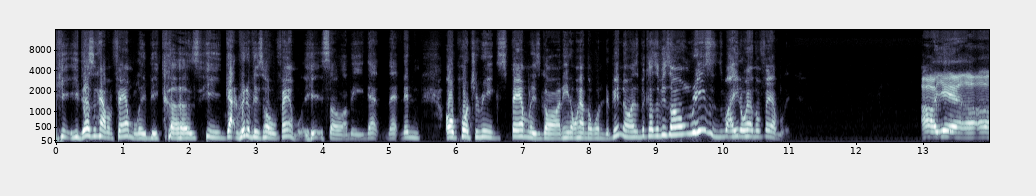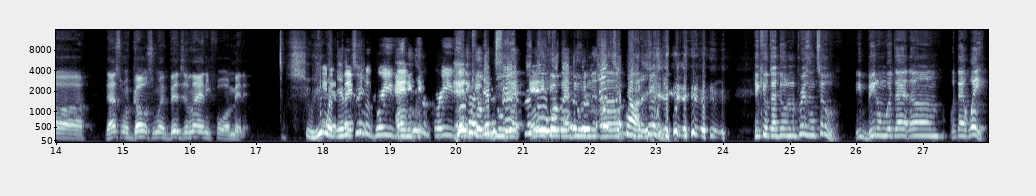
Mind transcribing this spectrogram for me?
he, he doesn't have a family because he got rid of his whole family. So I mean, that that didn't. Oh, Puerto Rico's family's gone. He don't have no one to depend on. It's because of his own reasons why he don't have no family. Oh yeah, uh, uh, that's when Ghost went vigilante for a minute. Shoot, he Yeah, wasn't man, innocent. He was grieving. And he he was grieving. and he killed the wasn't dude that- and he killed that dude in the, gonna uh, somebody. in He killed that dude in the prison too. He beat him with that um with that weight.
